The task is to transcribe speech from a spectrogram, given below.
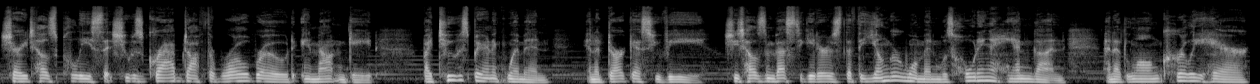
Sherri tells police that she was grabbed off the Royal Road in Mountain Gate by two Hispanic women in a dark SUV. She tells investigators that the younger woman was holding a handgun and had long curly hair,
